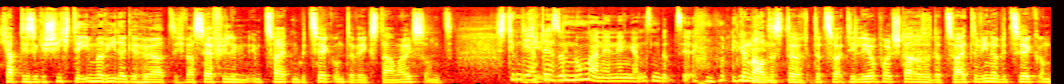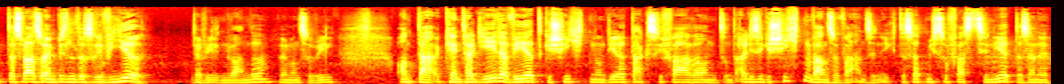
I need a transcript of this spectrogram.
ich habe diese Geschichte immer wieder gehört. Ich war sehr viel im, im zweiten Bezirk unterwegs damals und Stimmt, ihr habt ja so Nummern in den ganzen Bezirken. Genau, das ist der, der, die Leopoldstadt, also der zweite Wiener Bezirk. Und das war so ein bisschen das Revier der wilden Wander, wenn man so will. Und da kennt halt jeder Wirt Geschichten und jeder Taxifahrer und, und all diese Geschichten waren so wahnsinnig. Das hat mich so fasziniert, dass eine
